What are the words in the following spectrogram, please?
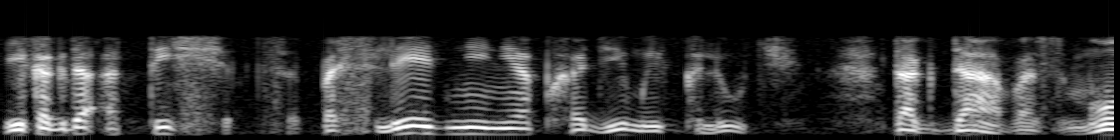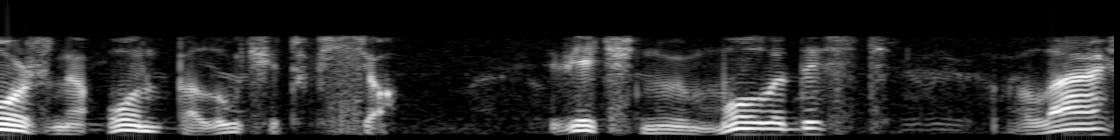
И когда отыщется последний необходимый ключ, тогда, возможно, он получит все. Вечную молодость, власть.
